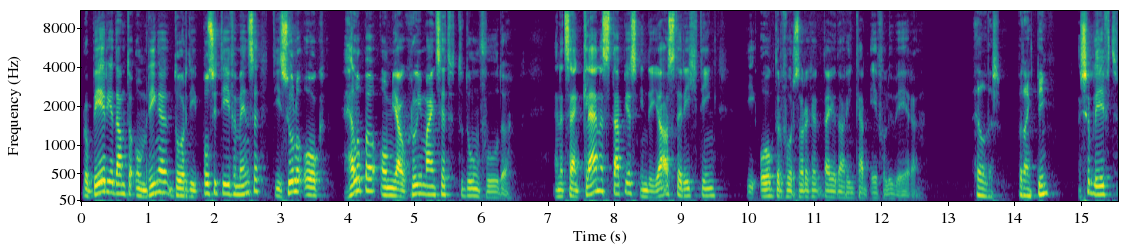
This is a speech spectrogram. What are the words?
probeer je dan te omringen door die positieve mensen. Die zullen ook helpen om jouw groeimindset te doen voeden. En het zijn kleine stapjes in de juiste richting die ook ervoor zorgen dat je daarin kan evolueren. Helder. Bedankt, Pim. Alsjeblieft.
